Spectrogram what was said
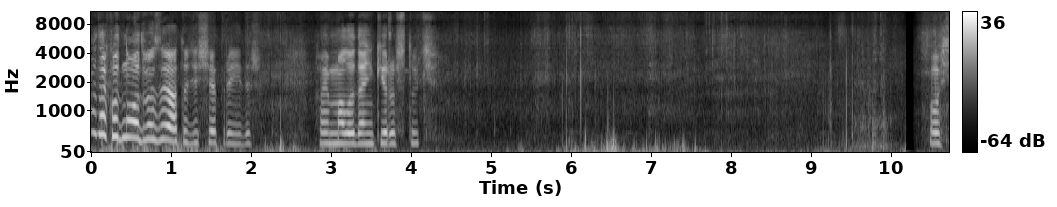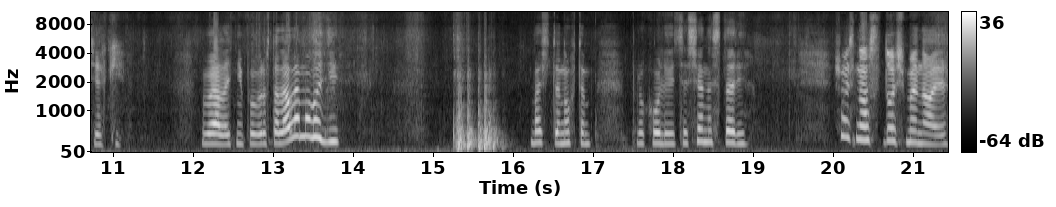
Ну так одну одвези, а тоді ще приїдеш. Хай молоденькі ростуть. Ось які велетні повиростали, але молоді. Бачите, ногтем проколюються, ще не старі. Щось нас дощ минає.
